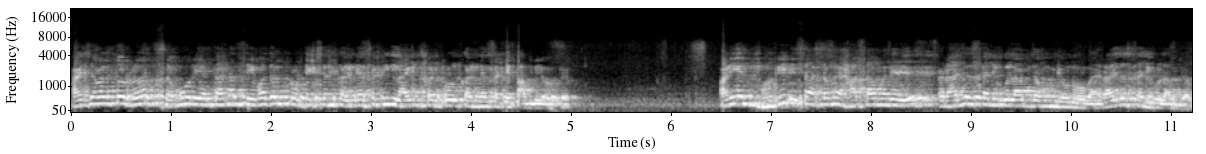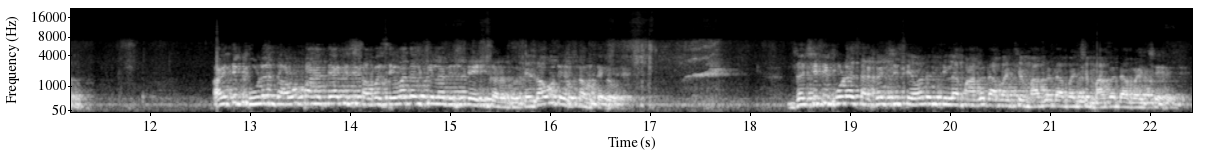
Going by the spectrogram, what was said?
आणि ज्यावेळेला तो रथ समोर येताना सेवादल प्रोटेक्शन करण्यासाठी लाईन कंट्रोल करण्यासाठी थांबले होते. आणि एक भगिनी शासक हातामध्ये राजस्थानी गुलाबजामुन घेऊन उभा आहे राजस्थानी गुलाबजामुन. आणि ते पुढे जाऊ पाहते आणि सव- सेवादल तिला रिस्टेन करत होते. जाऊ देत नव्हते. जशी ती पुढे सरकारची सेवा देत तिला मागं दाबायचे मागं दाबायचे मागं दाबायचे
